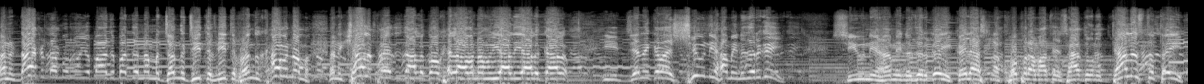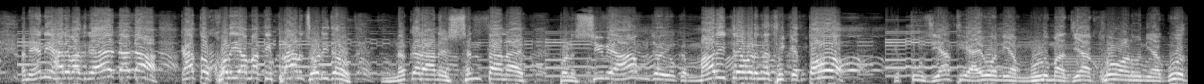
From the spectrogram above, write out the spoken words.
અને ડાક ડમરુ ય બાજ બજનમ, જંગ જીત, નીત, ભંગ, ખાવનમ, અને ખ્યાલ પ્રેત જાલ કો ખેલાવનમ યાલ યાલ કાળ. ઈ જેને કહેવાય શિવની હામી નજર ગઈ. શિવની હામી નજર ગઈ. કૈલાસના ખોપરા માથે સાધુને ધ્યાનસ્થ થઈ અને એની હારે વાત કરી "એ દાદા, કાં તો ખોળિયામાંથી પ્રાણ છોડી દો નકર આને સંતાન આપ, પણ શિવે આમ જોયું કે મારી ત્રેવડ નથી કે તો કે તું જ્યાંથી આવ્યો ત્યાં મૂળમાં જ્યાં ખોવાણું, ત્યાં ગુત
